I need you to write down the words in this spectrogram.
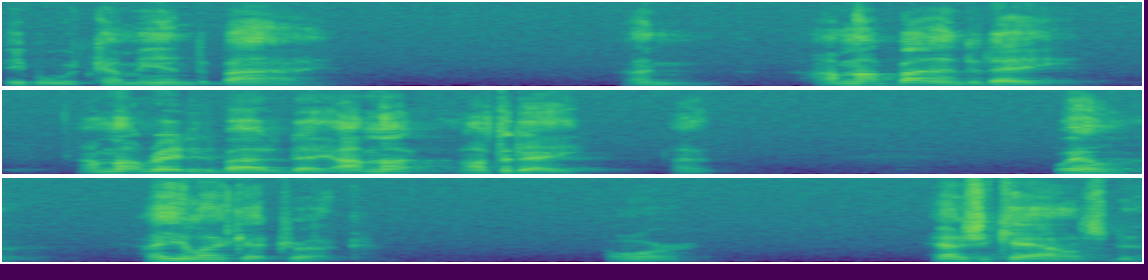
people would come in to buy. And I'm not buying today. I'm not ready to buy today. I'm not, not today. Well, how you like that truck? Or how's your cows doing?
